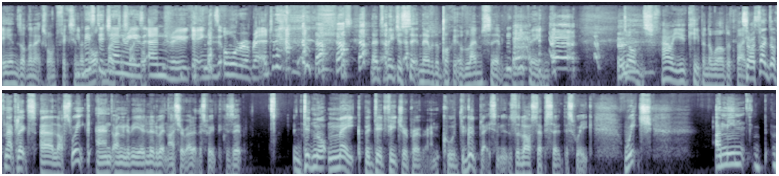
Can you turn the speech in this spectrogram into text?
Ian's on the next one, fixing the Mr. Norton January is. Andrew getting his aura red. That's me just sitting there with a bucket of Lemsip weeping. Johns, how are you keeping the world of bake? So I slagged off Netflix uh, last week, and I'm going to be a little bit nicer about it this week because it did not make but did feature a program called The Good Place, and it was the last episode this week, which. I mean, b-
